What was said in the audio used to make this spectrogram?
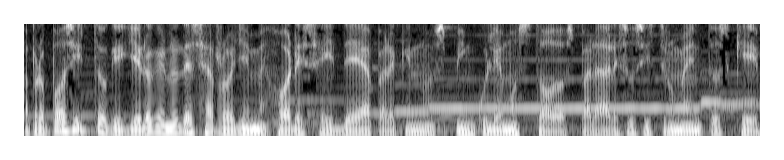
A propósito, que quiero que nos desarrolle mejor esa idea para que nos vinculemos todos, para dar esos instrumentos que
